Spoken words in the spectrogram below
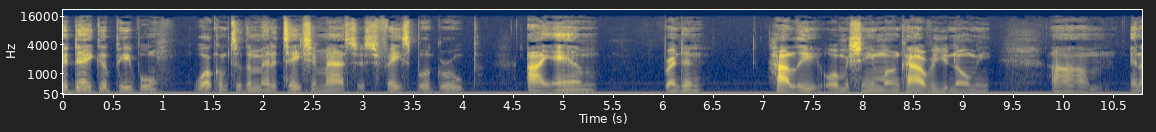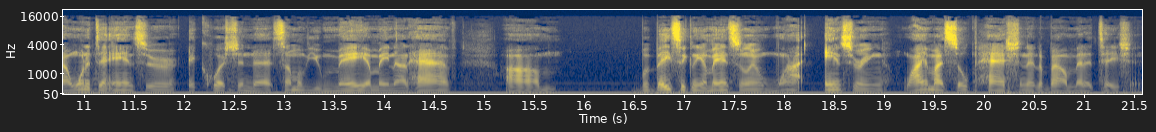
Good day, good people. Welcome to the Meditation Masters Facebook group. I am Brendan Holly or Maschine Monk, however you know me. Um, and I wanted to answer a question that some of you may or may not have. Um, but basically, I'm answering why answering why am I so passionate about meditation?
